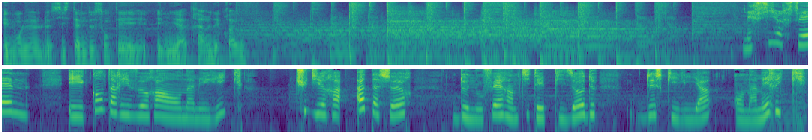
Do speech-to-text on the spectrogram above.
et dont le, le système de santé est, est mis à très rude épreuve. Merci Arsène. Et quand tu arriveras en Amérique, tu diras à ta sœur de nous faire un petit épisode de ce qu'il y a en Amérique.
